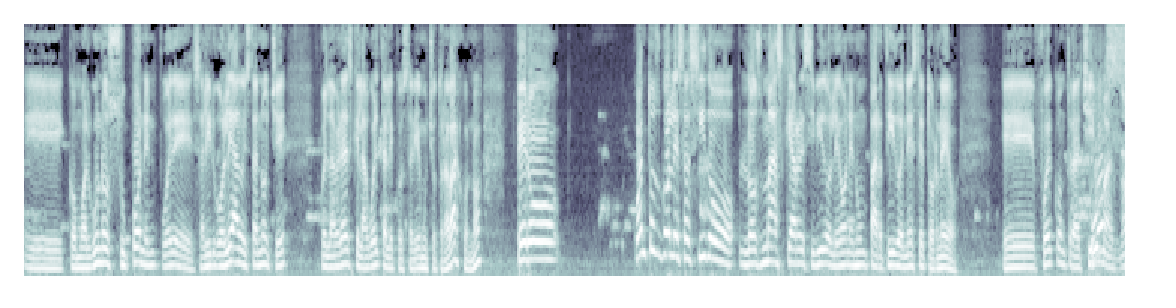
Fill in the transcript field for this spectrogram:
eh, como algunos suponen, puede salir goleado esta noche, pues la verdad es que la vuelta le costaría mucho trabajo, ¿no? Pero, ¿cuántos goles ha sido los más que ha recibido León en un partido en este torneo? Eh, fue contra Chivas. Pumas, ¿no?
